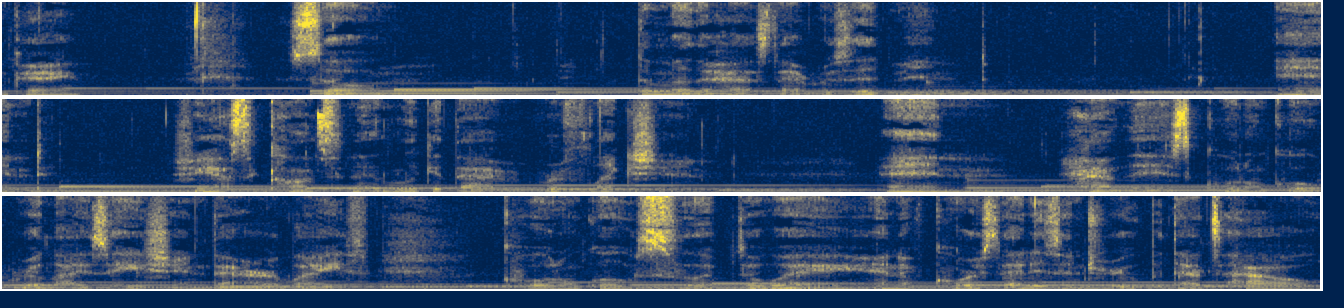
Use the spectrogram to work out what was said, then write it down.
Okay? So, the mother has that resentment. And she has to constantly look at that reflection and have this quote unquote realization that her life quote unquote slipped away. And of course, that isn't true, but that's how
